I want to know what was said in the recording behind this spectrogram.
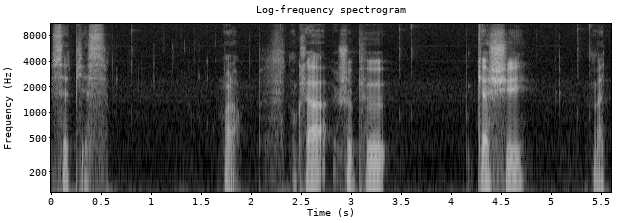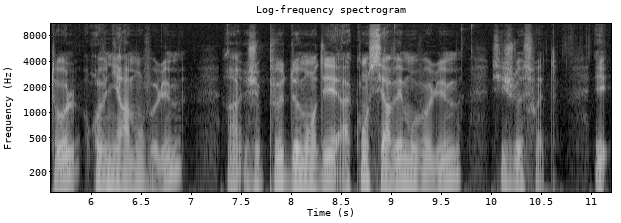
cette pièce. Voilà. Donc là, je peux cacher ma tôle, revenir à mon volume. Hein, je peux demander à conserver mon volume si je le souhaite. Et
